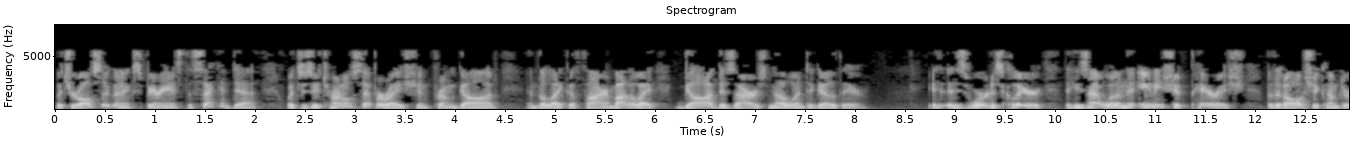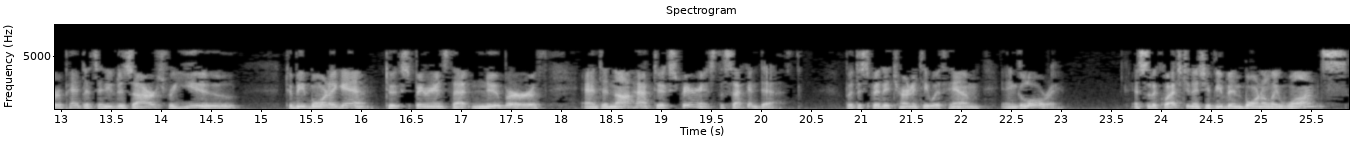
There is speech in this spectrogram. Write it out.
but you're also going to experience the second death, which is eternal separation from God in the lake of fire. And by the way, God desires no one to go there. His word is clear that He's not willing that any should perish, but that all should come to repentance. And He desires for you to be born again, to experience that new birth, and to not have to experience the second death. but to spend eternity with Him in glory. And so the question is, if you've been born only once,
